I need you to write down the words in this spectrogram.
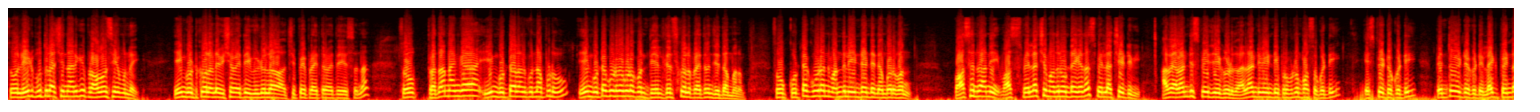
సో లేట్ పూతలు వచ్చిన దానికి ప్రాబ్లమ్స్ ఏమున్నాయి ఏం కొట్టుకోవాలనే విషయం అయితే ఈ వీడియోలో చెప్పే ప్రయత్నం అయితే చేస్తున్నా. సో ప్రధానంగా ఏం కొట్టాలనుకున్నప్పుడు ఏం కొట్టకూడదు కూడా కొన్ని తెలు- తెలుసుకోవాలి ప్రయత్నం చేద్దాం మనం. సో కొట్టకూడని మందులు ఏంటంటే నెంబర్ వన్ వాసన రాని వాసన స్మెల్ వచ్చే మందులు ఉంటాయి కదా స్మెల్ వచ్చేటివి. అవి అలాంటి స్ప్రే చేయకూడదు. అలాంటివి ఏంటి? ప్రోపడం పాస్ ఒకటి ఎస్పేట్ ఒకటి పెంతోయేట్ ఒకటి లైక్ పెండ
